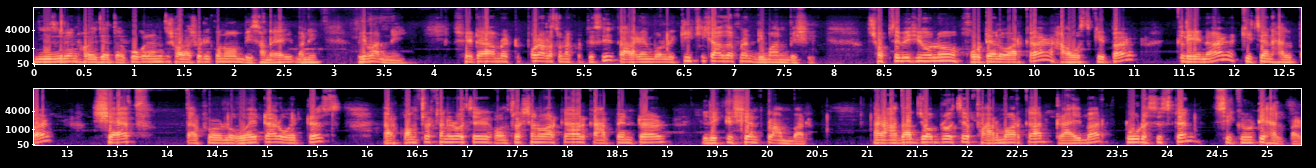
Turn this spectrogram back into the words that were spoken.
নিউজিল্যান্ড হয়ে যেতে হবে। কোকল্যান্ড সরাসরি কোনো ভিসা নেই মানে বিমান নেই। সেটা আমরা একটু পরে আলোচনা করতেছি। তার আগে আমি বললে কী, কি কাজ আপনার ডিমান্ড বেশি? সবচেয়ে বেশি হলো hotel worker, housekeeper, cleaner, kitchen helper, chef, তারপর হলো ওয়েটার, ওয়েট্রেস, আর কনস্ট্রাকশনে রয়েছে construction worker, carpenter, electrician, plumber. আর আদার জব রয়েছে farm worker driver tour assistant security helper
